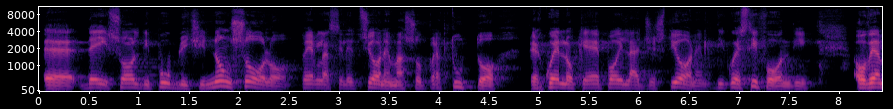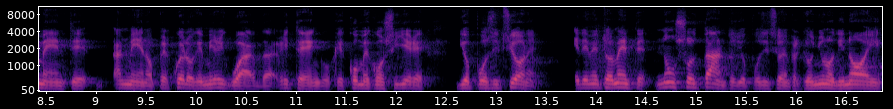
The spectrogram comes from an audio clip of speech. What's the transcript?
eh, dei soldi pubblici non solo per la selezione ma soprattutto per quello che è poi la gestione di questi fondi, ovviamente almeno per quello che mi riguarda ritengo che come consigliere di opposizione ed eventualmente non soltanto di opposizione perché ognuno di noi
